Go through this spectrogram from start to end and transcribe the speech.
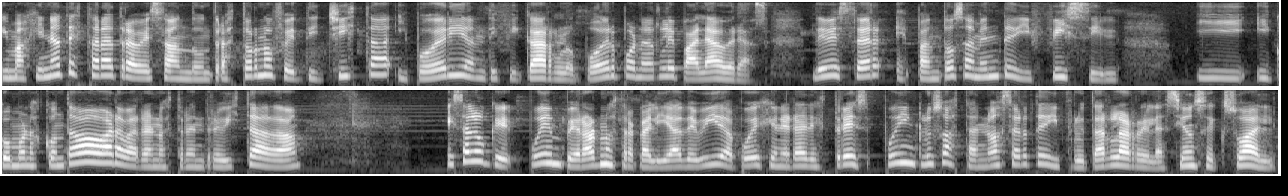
Imagínate estar atravesando un trastorno fetichista y poder identificarlo, poder ponerle palabras. Debe ser espantosamente difícil. Y, como nos contaba Bárbara, nuestra entrevistada, es algo que puede empeorar nuestra calidad de vida, puede generar estrés, puede incluso hasta no hacerte disfrutar la relación sexual.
